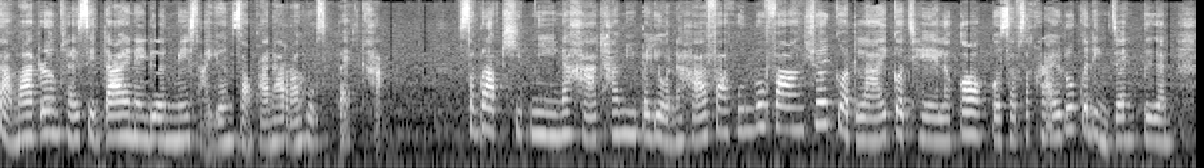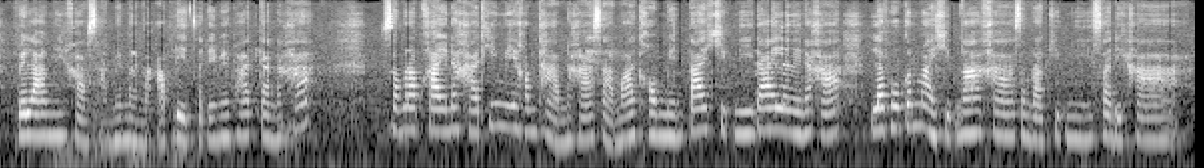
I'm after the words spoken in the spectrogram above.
สามารถเริ่มใช้สิทธิ์ได้ในเดือนเมษายน 2568 ค่ะ สำหรับคลิปนี้นะคะ ถ้ามีประโยชน์นะคะ ฝากคุณผู้ฟังช่วยกดไลค์ กดแชร์ แล้วก็กด Subscribe รูปกระดิ่งแจ้งเตือน เวลามีข่าวสารใหม่ๆ มาอัปเดตจะได้ไม่พลาดกันนะคะสำหรับใครนะคะที่มีคำถามนะคะ สามารถคอมเมนต์ใต้คลิปนี้ได้เลยนะคะ แล้วพบกันใหม่คลิปหน้าค่ะสำหรับคลิปนี้ สวัสดีค่ะ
